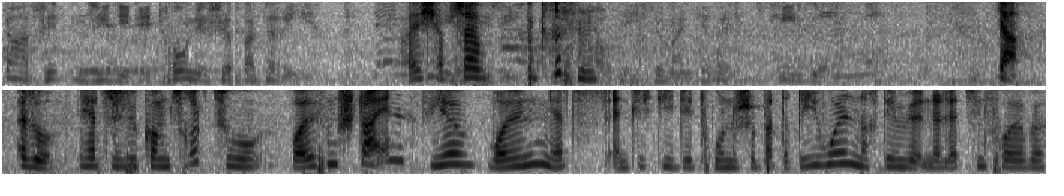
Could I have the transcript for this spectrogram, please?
Da finden Sie die detronische Batterie. Ich hab's ja begriffen. Ja, also herzlich willkommen zurück zu Wolfenstein. Wir wollen jetzt endlich die detronische Batterie holen, nachdem wir in der letzten Folge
